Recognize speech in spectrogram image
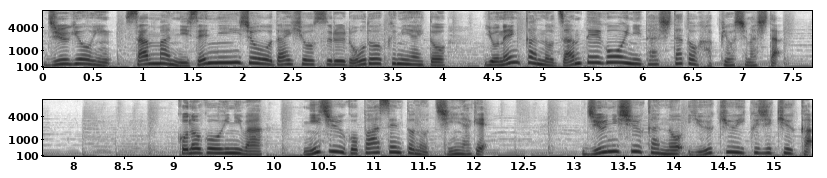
従業員3万2000人以上を代表する労働組合と4年間の暫定合意に達したと発表しました。この合意には25%の賃上げ12週間の有給育児休暇。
